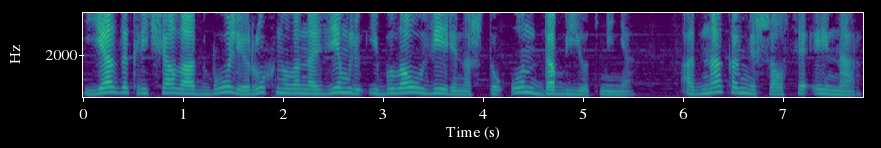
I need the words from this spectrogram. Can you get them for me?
Я закричала от боли, рухнула на землю и была уверена, что он добьет меня. Однако вмешался Эйнар.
